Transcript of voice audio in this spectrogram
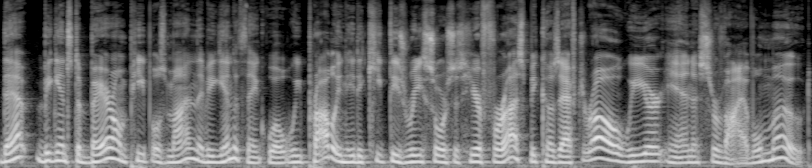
that begins to bear on people's mind. They begin to think, well, we probably need to keep these resources here for us because after all, we are in a survival mode.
